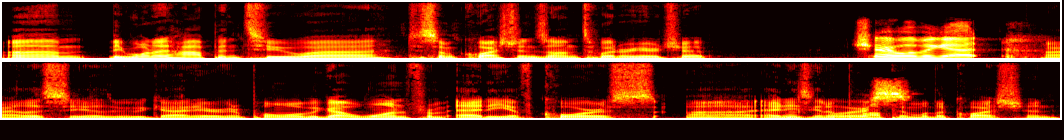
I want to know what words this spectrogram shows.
Um, you want to hop into uh to some questions on Twitter here, Chip? Sure, what we got? All right, let's see what we got here. We're gonna pull. Well, we got one from Eddie, of course. Uh, Eddie's Of gonna pop in with a question.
